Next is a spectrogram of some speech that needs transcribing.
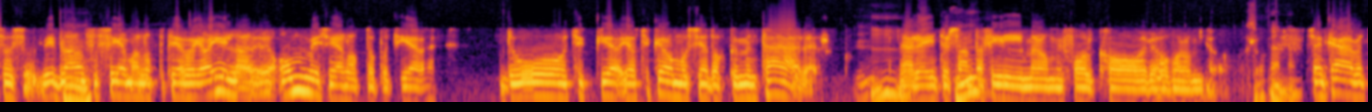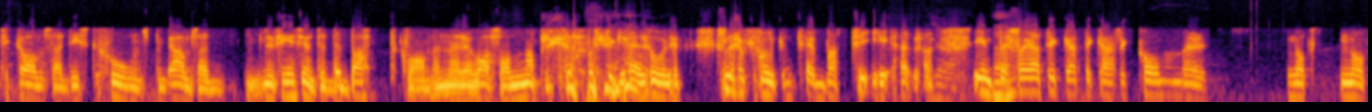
så, så, ibland Mm. så ser man något på tv. Och jag gillar, om vi ser något då på tv, då tycker jag, jag tycker om att se dokumentärer. När det är intressanta filmer om hur folk har det och vad de gör. Spännande. Sen kan jag även tycka om så här diskussionsprogram. Så här, nu finns ju inte debatt kvar, men när det var sådana program tycker jag det är roligt när folk debatterar. Inte Ja. för jag tycker att det kanske kommer något, något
